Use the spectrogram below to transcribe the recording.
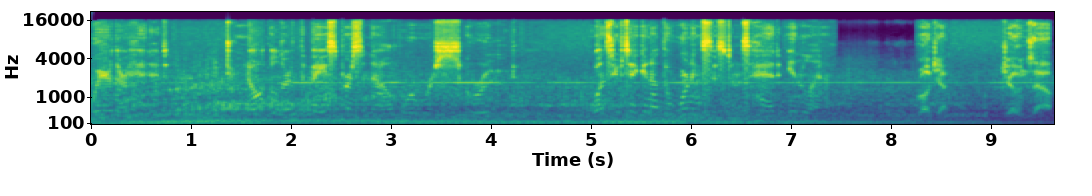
where they're headed. Do not alert the base personnel or we're screwed. Once you've taken out the warning systems, head inland. Roger. Jones out.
